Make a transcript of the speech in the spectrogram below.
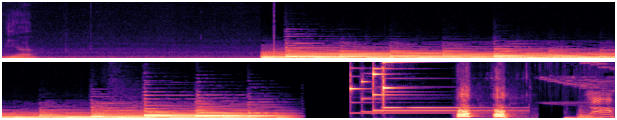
미안. 야,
